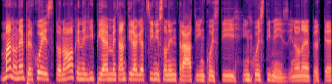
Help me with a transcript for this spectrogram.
Ma non è per questo no? che negli IPM tanti ragazzini sono entrati in questi, in questi mesi, non è perché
